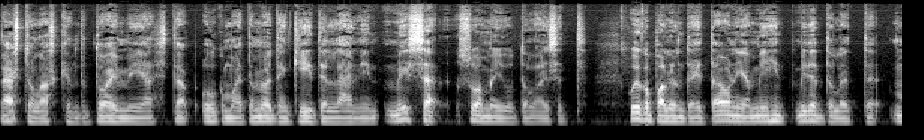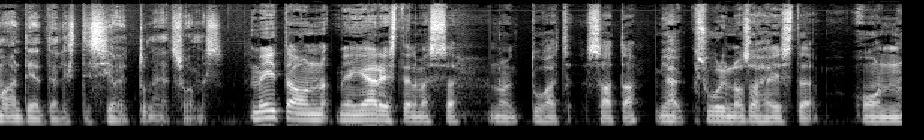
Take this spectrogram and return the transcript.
väestölaskenta toimii ja sitä ulkomaita myöten kiitellään, niin missä Suomen juutalaiset, kuinka paljon teitä on ja mihin, miten te olette maantieteellisesti sijoittuneet Suomessa? Meitä on meidän järjestelmässä noin 1100 ja suurin osa heistä on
